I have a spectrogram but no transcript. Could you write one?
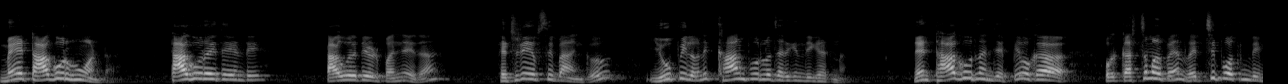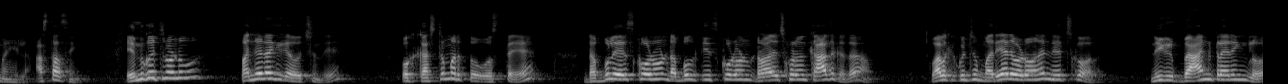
మే ఠాగూర్ హూ అంట. ఠాగూర్ అయితే ఏంటి? ఠాగూర్ అయితే వీడు పని చేయదా? హెచ్డిఎఫ్సి బ్యాంకు యూపీలోని కాన్పూర్లో జరిగింది ఈ ఘటన. నేను ఠాగూర్ని అని చెప్పి ఒక ఒక కస్టమర్ పైన రెచ్చిపోతుంది ఈ మహిళ అస్తా సింగ్. ఎందుకు వచ్చినావు నువ్వు? పనిచేయడానికి కదా వచ్చింది. ఒక కస్టమర్తో వస్తే డబ్బులు వేసుకోవడం డబ్బులు తీసుకోవడం డ్రా చేసుకోవడం కాదు కదా. వాళ్ళకి కొంచెం మర్యాద ఇవ్వడం అనేది నేర్చుకోవాలి. నీకు బ్యాంక్ ట్రైనింగ్లో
